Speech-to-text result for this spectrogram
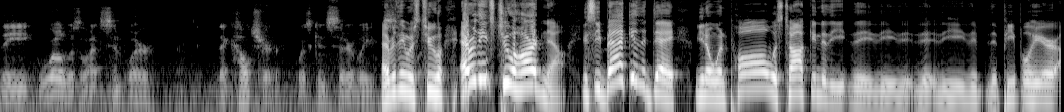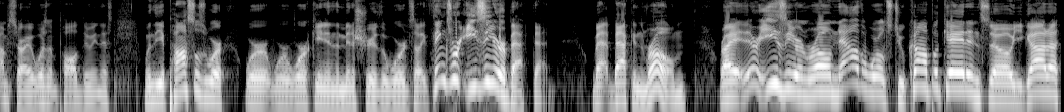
the world was a lot simpler. The culture was considerably. Everything was too. Everything's too hard now. You see, back in the day, you know, when Paul was talking to the the the the, the, the, the people here. I'm sorry, it wasn't Paul doing this. When the apostles were were were working in the ministry of the word, so like, things were easier back then back in Rome, right? They're easier in Rome. Now the world's too complicated, and so you gotta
